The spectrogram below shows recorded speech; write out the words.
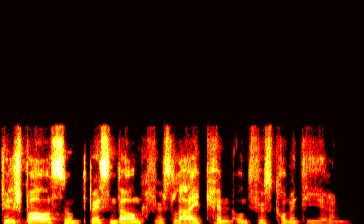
Viel Spaß und besten Dank fürs Liken und fürs Kommentieren.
